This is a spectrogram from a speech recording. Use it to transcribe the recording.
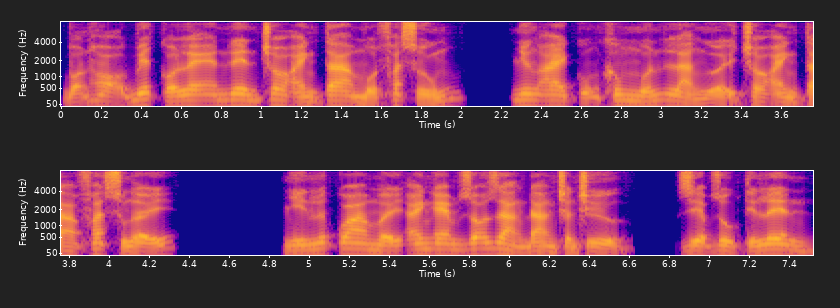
Bọn họ biết có lẽ nên cho anh ta một phát súng, nhưng ai cũng không muốn là người cho anh ta phát súng ấy. Nhìn lướt qua mấy anh em rõ ràng đang chần chừ, diệp dục tiến lên,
